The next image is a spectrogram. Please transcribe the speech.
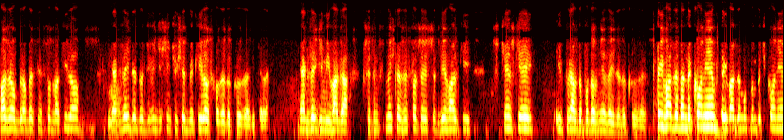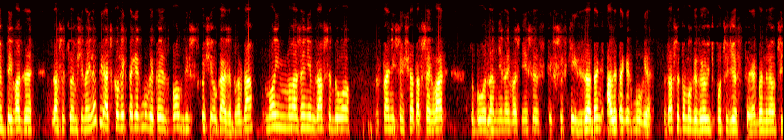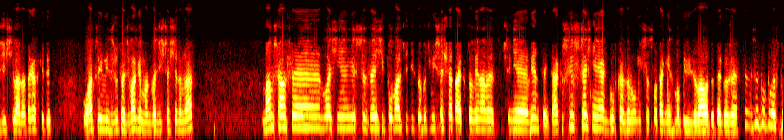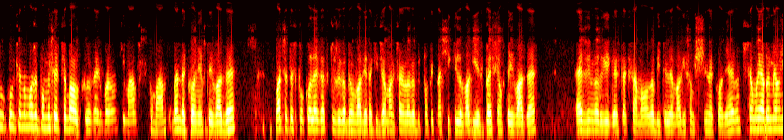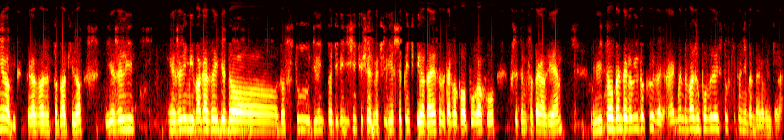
Ważę ob- obecnie 102 kg. Jak zejdę do 97 kg, schodzę do cruiser i tyle. Jak zejdzie mi waga przy tym, myślę, że stoczę jeszcze dwie walki w ciężkiej i prawdopodobnie zejdę do cruiser. W tej wadze będę koniem, w tej wadze mógłbym być koniem, w tej wadze zawsze czułem się najlepiej, aczkolwiek tak jak mówię, to jest boks i wszystko się okaże, prawda? Moim marzeniem zawsze było zostanie mistrzem świata wszechwag. To było dla mnie najważniejsze z tych wszystkich zadań, ale tak jak mówię, zawsze to mogę zrobić po 30, jak będę miał 30 lat. A teraz, kiedy łatwiej mi zrzucać wagę, mam 27 lat, mam szansę właśnie jeszcze zejść i powalczyć i zdobyć mistrza świata, kto wie nawet czy nie więcej, tak? Już, wcześniej jak Główka zdobył mistrzostwo, tak mnie zmobilizowało do tego, że, że po prostu, kurczę, no może pomyśleć trzeba o kruzach, warunki mam, wszystko mam, będę koniem w tej wadze. Patrzę też po kolegach, którzy robią wagę, taki Jamal Charlo robi po 15 kg wagi, jest bestią w tej wadze. Edwin Rodriguez tak samo, robi tyle wagi, są silne konie, czemu ja bym miał nie robić? Teraz ważę 102 kg. Jeżeli jeżeli mi waga zejdzie do, do, 100, dziewię- do 97, czyli jeszcze 5 kg, daję sobie tak około pół roku przy tym, co teraz jem, i to będę robił do cruiser, a jak będę ważył powyżej stówki, to nie będę robił tyle.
